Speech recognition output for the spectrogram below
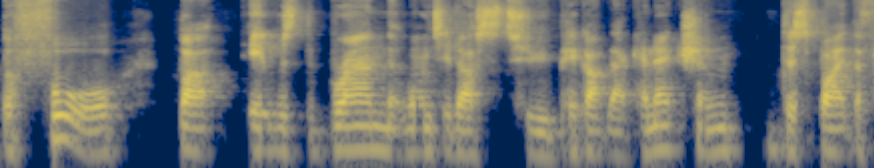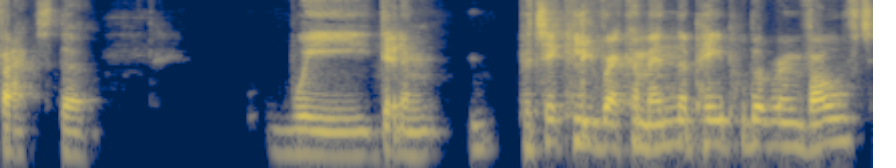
before, but it was the brand that wanted us to pick up that connection, despite the fact that we didn't particularly recommend the people that were involved.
